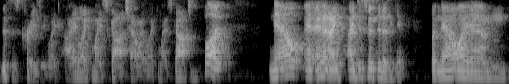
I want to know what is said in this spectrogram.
this is crazy." Like I like my scotch how I like my scotch, but now and, and then I, I dismissed it as a gimmick. But now I am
